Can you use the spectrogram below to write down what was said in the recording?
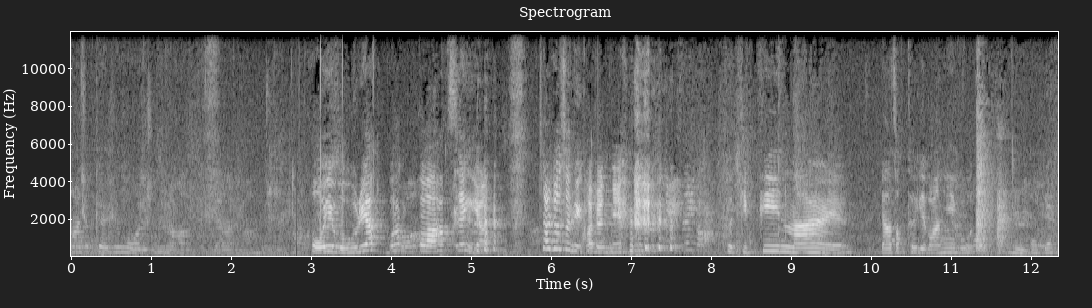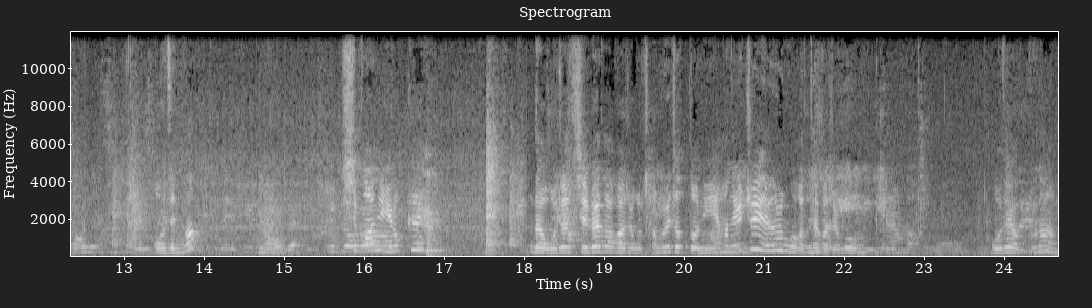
아쉽게 해준 것 같은데. 거의 뭐 우리 학, 학과 학생이야. 차 교수님 가셨니? 그 DP 날 야작 되게 많이 했거든. 응. 어제? 어젠가? 응, 어제? 시간이 이렇게. 내가 어제 집에 가가지고 잠을 잤더니 한 일주일 흐른 것 같아가지고 어제였구나.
